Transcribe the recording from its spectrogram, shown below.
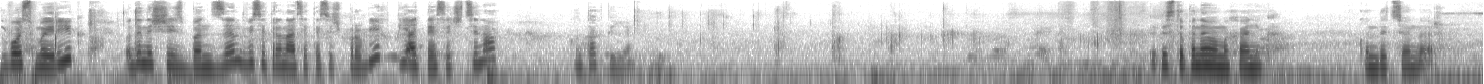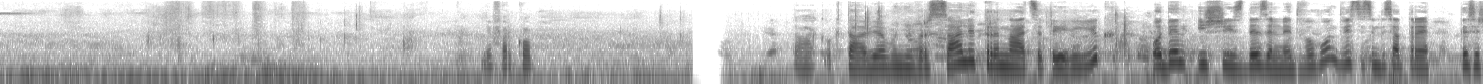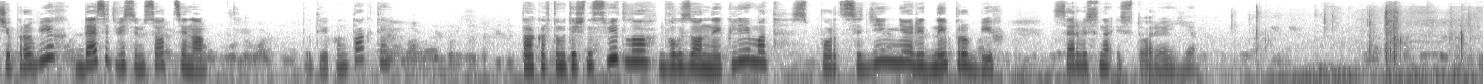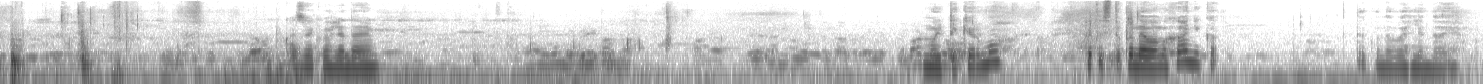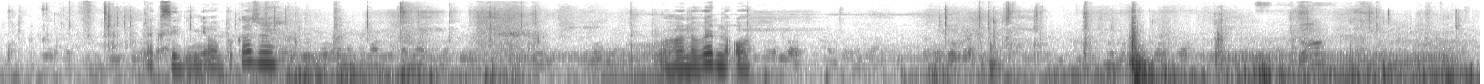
восьмий рік, 1,6 бензин, 213 тисяч пробіг, 5 тисяч ціна. Контакти є. П'ятиступенева механік. Кондиціонер. Є фаркоп. Так, Октавія в універсалі, 13 рік, 1,6 дизельний двигун, 273 тисячі пробіг, 10 800 ціна. Тут є контакти. Так, автоматичне світло, двохзонний клімат, спорт сидіння, рідний пробіг. Сервісна історія є. Показую, як виглядає. Мультикермо. П'ятиступенева механіка. Так вона виглядає. Так, сидіння вам показую. Погано видно. О.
